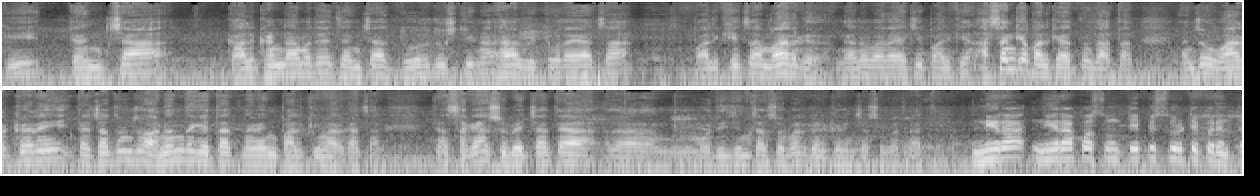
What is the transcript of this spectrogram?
की त्यांच्या कालखंडामध्ये त्यांच्या दूरदृष्टीनं हा विठुरायाचा पालखीचा मार्ग ज्ञानोबारायाची पालखी असंख्य पालख्यातनं जातात. आणि जो वारकरी त्याच्यातून जो आनंद घेतात नवीन पालखी मार्गाचा त्या सगळ्या शुभेच्छा त्या मोदीजींच्या सोबत गडकरींच्या सोबत राहतील. निरा निरापासून ते पिसुर्टेपर्यंत.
